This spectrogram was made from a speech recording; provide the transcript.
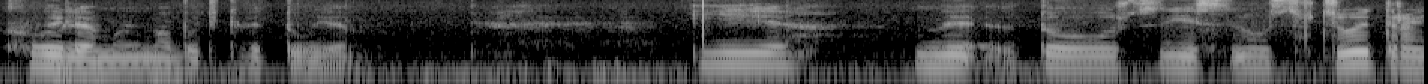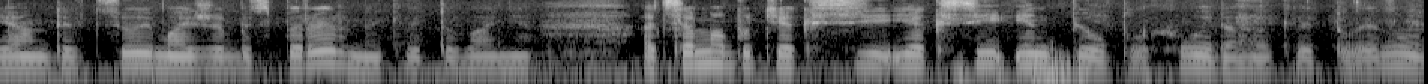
хвилями, мабуть, квітує. І не, то є ось в цій троянди, в цій майже безперервне квітування. А ця, мабуть, як сі, як сі ін пепл, хвилями квітує. Ну,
